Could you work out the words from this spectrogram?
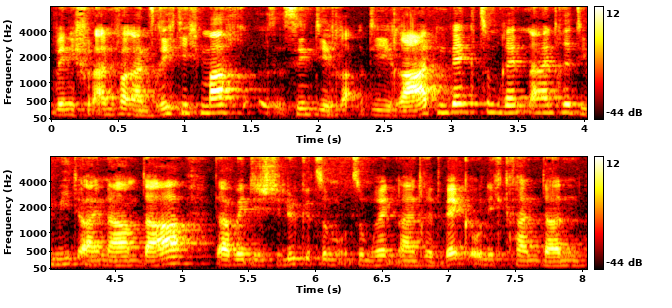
wenn ich von Anfang an es richtig mache, sind die, die Raten weg zum Renteneintritt, die Mieteinnahmen da, da wird die Lücke zum, zum Renteneintritt weg und ich kann dann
